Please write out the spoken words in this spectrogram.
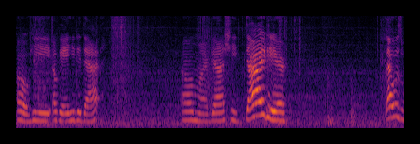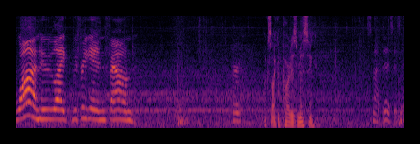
Oh, he. Okay, he did that. Oh my gosh, he died here. That was Juan who, like, we freaking found. Or, Looks like a part is missing. it's not this, is it?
